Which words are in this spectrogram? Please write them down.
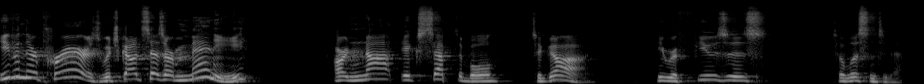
Even their prayers, which God says are many, are not acceptable to God. He refuses to listen to them.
